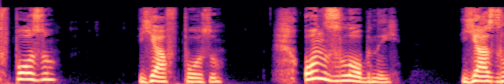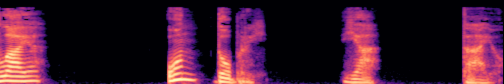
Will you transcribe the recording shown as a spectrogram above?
в позу, я в позу. Он злобный, я злая. Он добрый, я таю.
